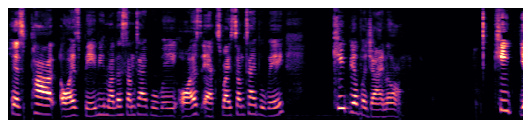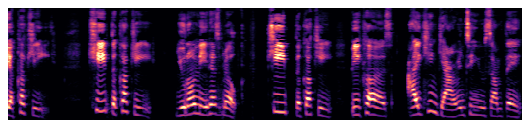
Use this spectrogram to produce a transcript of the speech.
his part or his baby mother some type of way, or his ex-wife some type of way, keep your vagina. Keep your cookie. Keep the cookie. You don't need his milk. Keep the cookie because I can guarantee you something.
